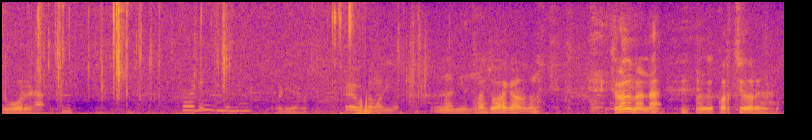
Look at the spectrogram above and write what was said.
ചോറിടാം. ചോറൊക്കെ ഇത്രയൊന്നും വേണ്ട. നമുക്ക് കുറച്ച് ചോറ് നമുക്ക്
